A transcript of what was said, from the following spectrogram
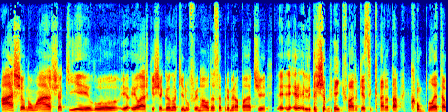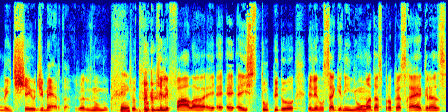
acha ou não acha aquilo. Eu, eu acho que chegando aqui no final dessa primeira parte, e- e- ele deixa bem claro que esse cara tá completamente cheio de merda. Ele não, Tipo, tudo que ele fala é, é- é- é estúpido, ele não segue nenhuma das próprias regras.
